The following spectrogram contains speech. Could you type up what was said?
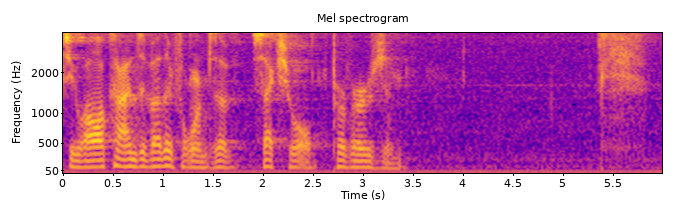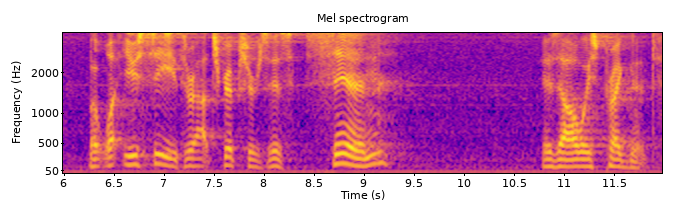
To all kinds of other forms of sexual perversion. But what you see throughout scriptures is sin is always pregnant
